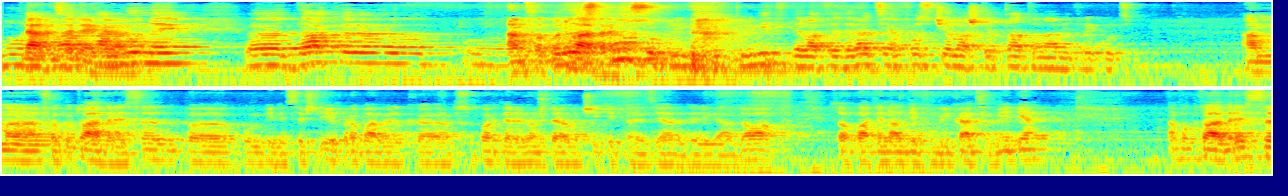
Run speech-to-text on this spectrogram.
nu da, înțeleg, ca nume, uh, dacă uh, am făcut răspunsul primit, primit de la Federație a fost cel așteptat în anii trecuți. Am uh, făcut o adresă, după cum bine se știe, probabil că suporterii noștri au citit în ziarul de Liga a doua sau poate în alte publicații media. Am făcut o adresă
